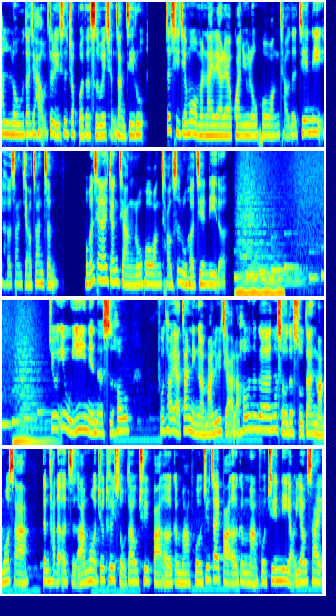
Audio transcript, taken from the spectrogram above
Hello，大家好，这里是 Job 的思维成长记录。这期节目我们来聊聊关于柔佛王朝的建立和三角战争。我们先来讲讲柔佛王朝是如何建立的。就一五一一年的时候，葡萄牙占领了马六甲，然后那个那时候的苏丹马莫沙。跟他的儿子阿莫就退守到去巴尔跟马坡，就在巴尔跟马坡建立了要塞，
